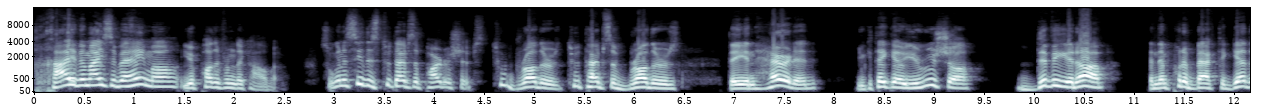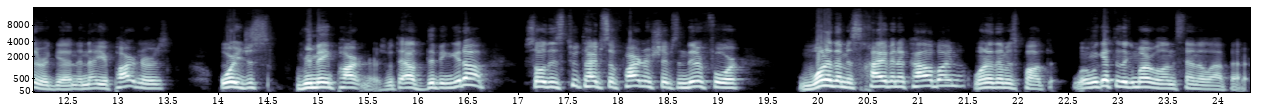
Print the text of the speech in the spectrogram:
chayiv in meiser behema, you're potter from the kalboin. So we're going to see there's two types of partnerships, two brothers, two types of brothers they inherited. You can take a Yerusha, divvy it up, and then put it back together again, and now you're partners, or you just remain partners without divvying it up. So there's two types of partnerships, and therefore one of them is chayv and a kalbain, one of them is pot. When we get to the Gemara, we'll understand a lot better.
